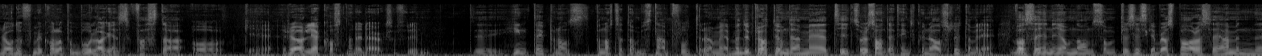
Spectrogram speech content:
Ja, då får man kolla på bolagens fasta och eh, rörliga kostnader där också. För det, det hintar ju på något, på något sätt om hur snabbfotade de är. Men du pratade ju om det här med tidshorisont. Jag tänkte kunna avsluta med det. Vad säger ni om någon som precis ska börja spara och säger ah, men, eh,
